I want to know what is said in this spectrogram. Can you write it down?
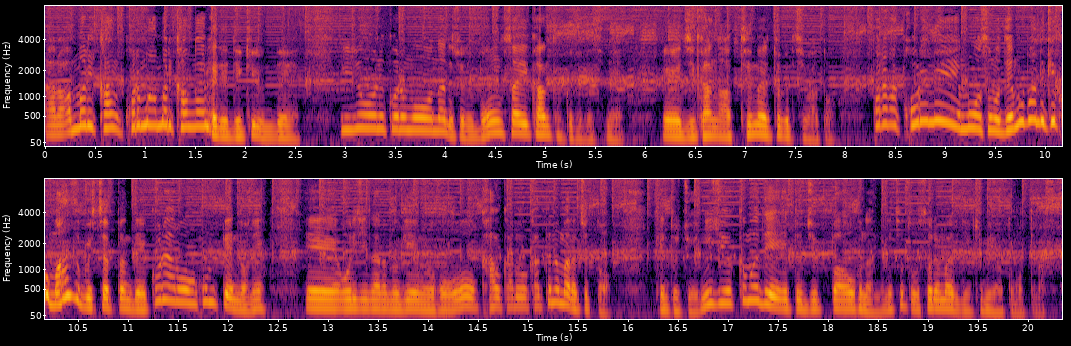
あのあんまりかんこれもあんまり考えないでできるんで非常にこれも何でしょうね盆栽感覚でですね、え、時間があっという間に解けてしまうと。ただまあこれねもうそのデモ版で結構満足しちゃったんでこれあの本編のね、えー、オリジナルのゲームの方を買うかどうかっていうのはまだちょっと検討中。24日まで、えっと、10%オフなんでねちょっとそれまでに決めようと思ってます。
